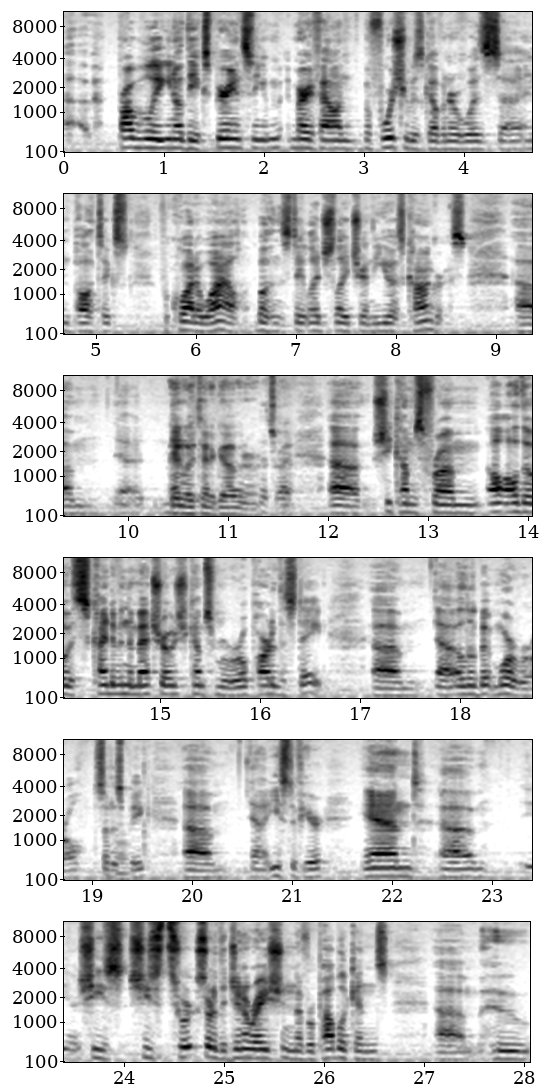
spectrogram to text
Uh, probably, you know, the experience. Mary Fallin before she was governor was uh, in politics for quite a while, both in the state legislature and the U.S. Congress. Um, uh, and lieutenant governor. That's right. Uh, she comes from, although it's kind of in the metro, she comes from a rural part of the state, um, uh, a little bit more rural, so to mm-hmm. speak, um, uh, east of here, and um, you know, she's she's sort, sort of the generation of Republicans. Um, who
